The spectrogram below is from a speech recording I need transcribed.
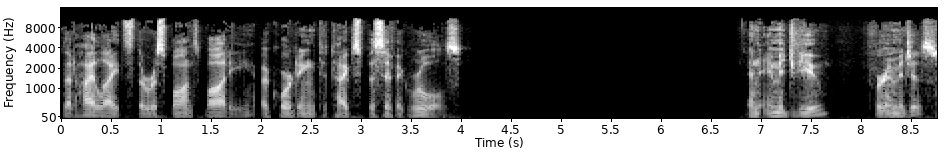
that highlights the response body according to type-specific rules. An image view for images.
